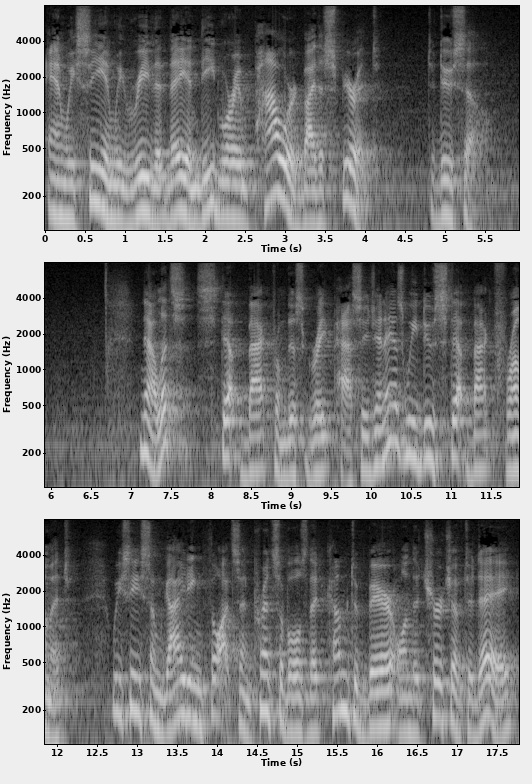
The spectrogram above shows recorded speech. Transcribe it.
And we see and we read that they indeed were empowered by the Spirit to do so. Now, let's step back from this great passage. And as we do step back from it, we see some guiding thoughts and principles that come to bear on the church of today,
